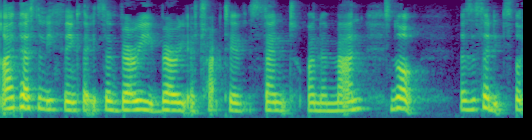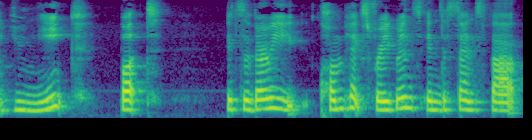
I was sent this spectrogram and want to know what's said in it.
I personally think that it's a very, very attractive scent on a man. It's not, as I said, it's not unique, but it's a very complex fragrance in the sense that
